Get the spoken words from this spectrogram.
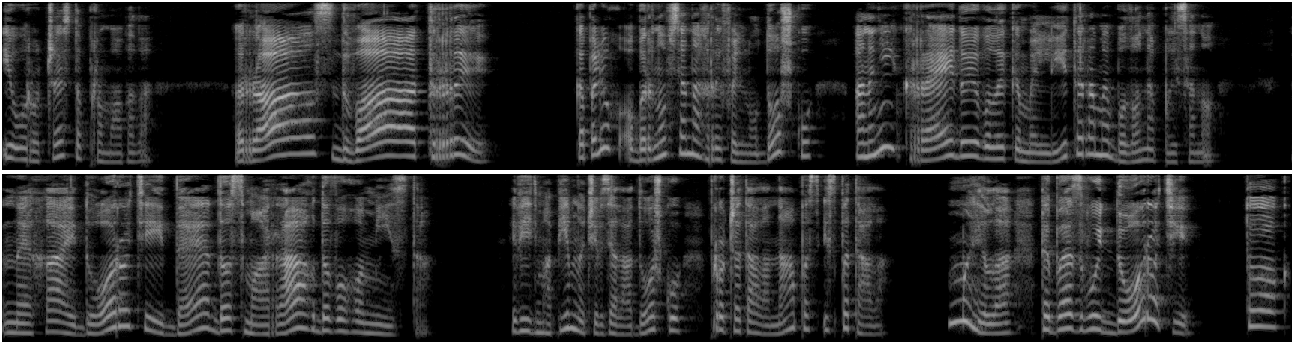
і урочисто промовила Раз, два, три. Капелюх обернувся на грифельну дошку, а на ній крейдою великими літерами було написано Нехай Дороті йде до смарагдового міста. Відьма півночі взяла дошку, прочитала напис і спитала Мила, тебе звуть Дороті? Так,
